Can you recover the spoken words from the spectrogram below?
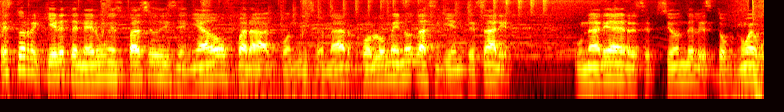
Esto requiere tener un espacio diseñado para acondicionar por lo menos las siguientes áreas. Un área de recepción del stock nuevo,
